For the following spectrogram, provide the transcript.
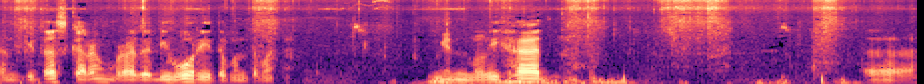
dan kita sekarang berada di Wori teman-teman. Ingin melihat uh,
